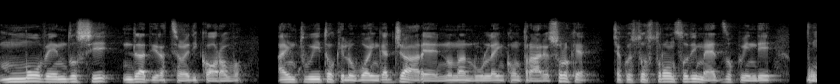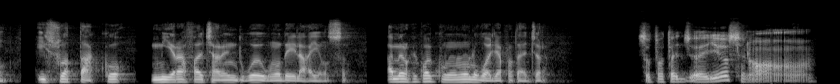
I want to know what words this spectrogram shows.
muovendosi nella direzione di Korov. Ha intuito che lo vuoi ingaggiare non ha nulla in contrario, solo che c'è questo stronzo di mezzo, quindi boom, il suo attacco mira a falciare in due uno dei Lions, a meno che qualcuno non lo voglia proteggere so proteggere io, se no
